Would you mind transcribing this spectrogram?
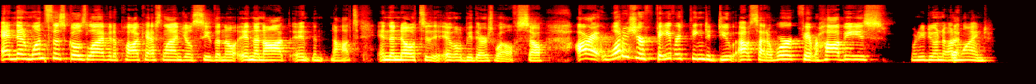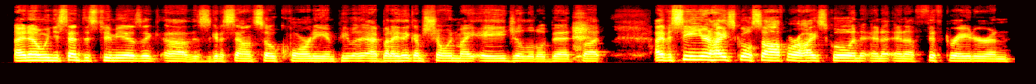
And then once this goes live in a podcast land, you'll see the note in the not in the not in the notes. It will be there as well. So, all right. What is your favorite thing to do outside of work? Favorite hobbies? What are you doing to unwind? I know when you sent this to me, I was like, uh, "This is going to sound so corny," and people, but I think I'm showing my age a little bit. But I have a senior in high school, sophomore high school, and, and, a, and a fifth grader, and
